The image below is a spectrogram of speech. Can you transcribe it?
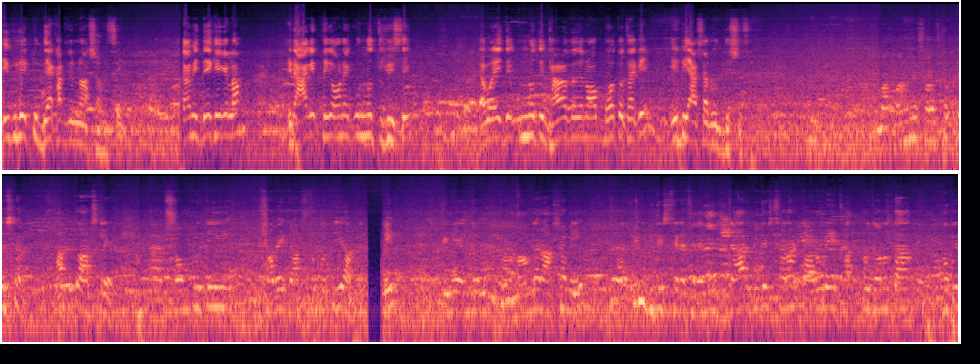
এগুলি একটু দেখার জন্য আসা হয়েছে। আমি দেখে গেলাম এটা আগের থেকে অনেক উন্নতি হয়েছে এবং এই যে উন্নতির ধারাটা যেন অব্যাহত থাকে এটি আসার উদ্দেশ্য ছিল। মাননীয় স্বরাষ্ট্র উপদেষ্টা আপনি তো আসলেন। আহ, সম্প্রতি সাবেক রাষ্ট্রপতি আপনি তিনি একজন মামলার আসামি তিনি বিদেশ ছেড়েছেন এবং যার বিদেশ ছাড়ার কারণে ছাত্র জনতা ক্ষোভে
